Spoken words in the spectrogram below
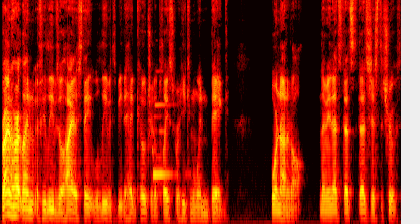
Brian Hartline, if he leaves Ohio State, will leave it to be the head coach at a place where he can win big, or not at all. I mean, that's that's that's just the truth.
